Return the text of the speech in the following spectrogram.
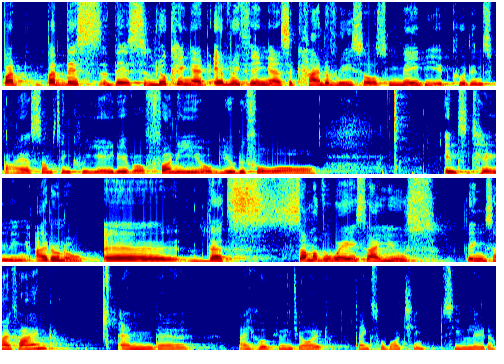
but but this this looking at everything as a kind of resource, maybe it could inspire something creative or funny or beautiful or entertaining. I don't know. Uh, that's some of the ways I use things I find, and uh, I hope you enjoyed. Thanks for watching. See you later.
